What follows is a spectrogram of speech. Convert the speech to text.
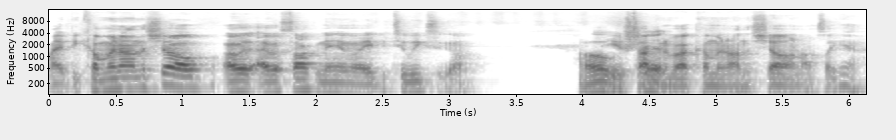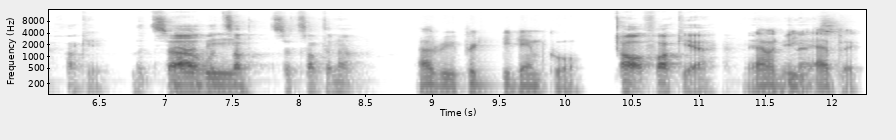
Might be coming on the show. I was, I was talking to him maybe two weeks ago. oh, he was shit. talking about coming on the show, and I was like, "Yeah, fuck it, let's uh, That'd let's up, set something up." that would be pretty damn cool. Oh fuck yeah, Yeah, that would it'd be, nice. epic.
